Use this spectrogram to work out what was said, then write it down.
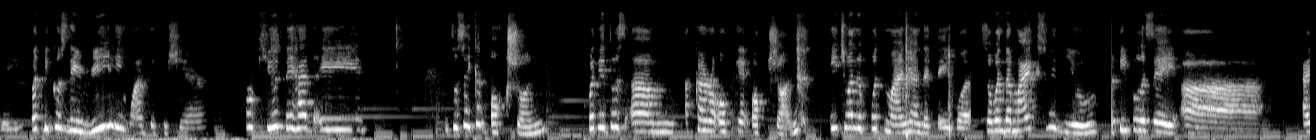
way. But because they really wanted to share, how cute, they had a, it was like an auction, but it was um, a karaoke auction. each one will put money on the table. So when the mic's with you, the people will say, uh, I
